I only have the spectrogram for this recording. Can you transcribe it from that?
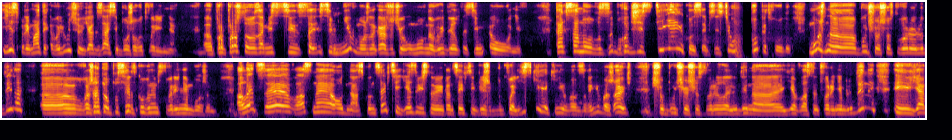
і сприймати еволюцію як засіб Божого творіння. Е, Про просто замість сім днів можна кажучи, умовно виділити сім еонів. Так само, виходячи з тієї концепції, з цього підходу, можна будь-що, що створює людина, е, вважати опосередкованим створінням Божим. Але це власне одна з концепцій. Є, звісно, і концепції більш буквалістські, які взагалі вважають, що будь-що, що створила людина, є власне творенням людини, і як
